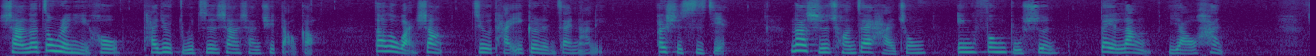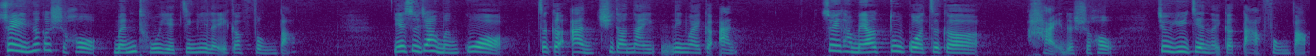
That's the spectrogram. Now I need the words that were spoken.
闪了众人以后，他就独自上山去祷告。到了晚上，只有他一个人在那里。二十四节，那时船在海中，因风不顺，被浪摇撼，所以那个时候门徒也经历了一个风暴。耶稣叫我们过这个岸，去到那另外一个岸，所以他们要渡过这个海的时候。就遇见了一个大风暴，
